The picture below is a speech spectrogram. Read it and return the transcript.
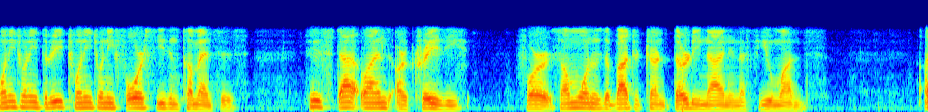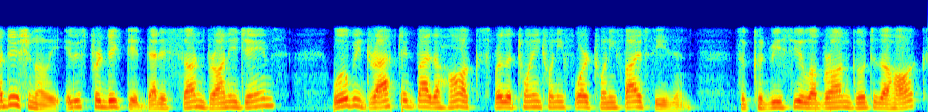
2023-2024 season commences. His stat lines are crazy for someone who's about to turn 39 in a few months. Additionally, it is predicted that his son Bronny James will be drafted by the Hawks for the 2024-25 season so could we see LeBron go to the Hawks?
